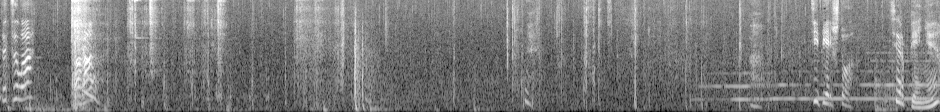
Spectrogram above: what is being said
Ты цела? Ага. Теперь что? Терпение.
